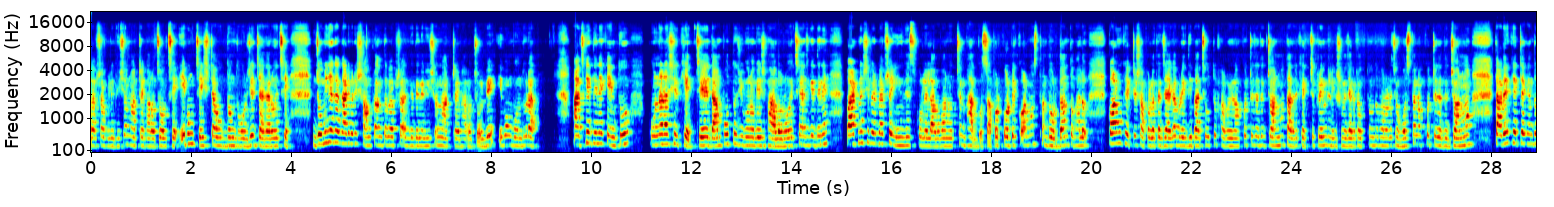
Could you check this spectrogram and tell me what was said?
ব্যবসাগুলি ভীষণ মাত্রায় ভালো চলছে এবং চেষ্টা উদ্যম ধৈর্যের জায়গা রয়েছে। জমি জায়গা গাড়ি বাড়ি সংক্রান্ত ব্যবসা আজকের দিনে ভীষণ মাত্রায় ভালো চলবে। এবং বন্ধুরা, আজকের দিনে কিন্তু কন্যা রাশির ক্ষেত্রে দাম্পত্য জীবনও বেশ ভালো রয়েছে আজকের দিনে। পার্টনারশিপের ব্যবসায় ইনভেস্ট করলে লাভবান হচ্ছেন, ভাগ্য সাপোর্ট করবে, কর্মস্থান দুর্দান্ত ভালো। কর্মক্ষেত্রে সফলতার জায়গা বৃদ্ধি পাচ্ছে। উত্তর ফাল্গুনী নক্ষত্রে যাদের জন্ম, তাদের ক্ষেত্রে প্রেম রিলেশনের জায়গাটা অত্যন্ত ভালো রয়েছে। হস্তা নক্ষত্রে যাদের জন্ম, তাদের ক্ষেত্রে কিন্তু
